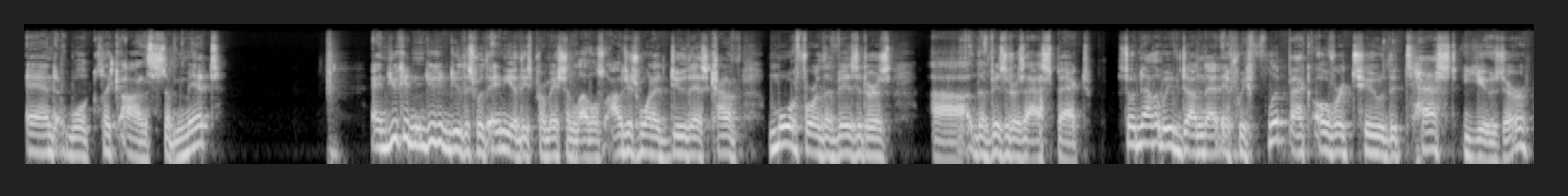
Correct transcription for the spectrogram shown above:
and we'll click on submit. And you can you can do this with any of these permission levels. I just want to do this kind of more for the visitors, uh, the visitors aspect. So now that we've done that, if we flip back over to the test user,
